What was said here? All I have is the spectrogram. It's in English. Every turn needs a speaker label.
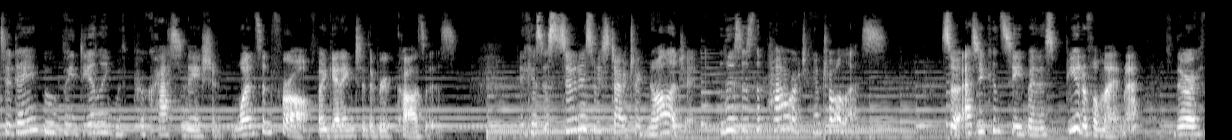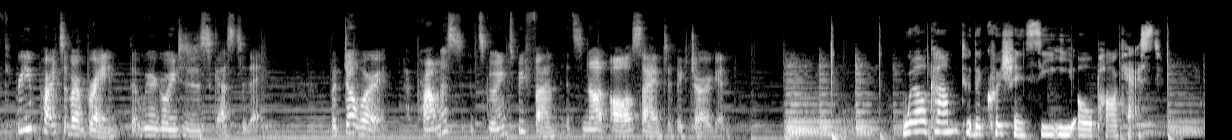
Speaker 1: Today we will be dealing with procrastination once and for all by getting to the root causes. Because as soon as we start to acknowledge it, it loses the power to control us. So, as you can see by this beautiful mind map, there are three parts of our brain that we are going to discuss today. But don't worry, I promise it's going to be fun. It's not all scientific jargon.
Speaker 2: Welcome to the Christian CEO podcast.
